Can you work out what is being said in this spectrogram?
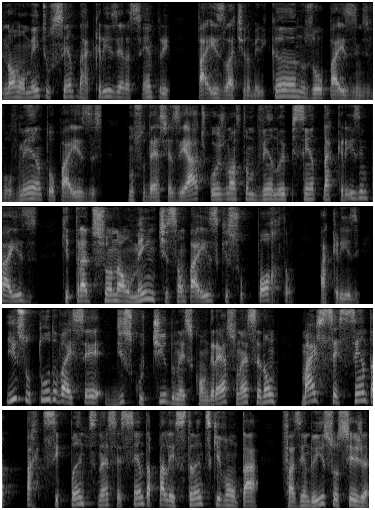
Normalmente o centro da crise era sempre países latino-americanos, ou países em desenvolvimento, ou países no Sudeste Asiático. Hoje nós estamos vendo o epicentro da crise em países que tradicionalmente são países que suportam a crise. Isso tudo vai ser discutido nesse congresso, né? Serão mais de 60 participantes, né? 60 palestrantes que vão estar fazendo isso, ou seja,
